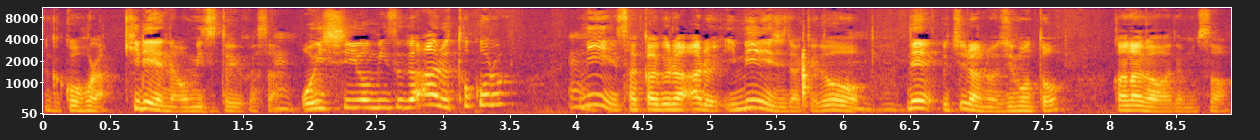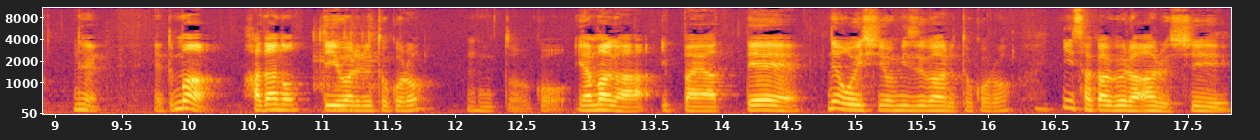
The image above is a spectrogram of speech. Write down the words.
なんかこうほら綺麗なお水というかさ、うん。美味しいお水があるところに酒蔵あるイメージだけど、うんうん。でうちらの地元神奈川でもさねえっとまあ秦野って言われるところ、うん、とこう山がいっぱいあってで美味しいお水があるところに酒蔵あるし、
